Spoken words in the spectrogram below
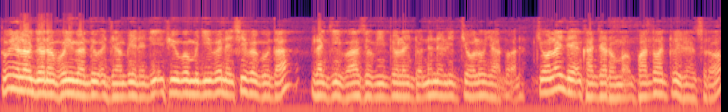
3ရက်လောက်ကြာတော့ဘုန်းကြီးကသူ့အကြံပေးတယ်ဒီအဖြူကိုမကြည့်ဘဲနဲ့ရှေ့ဘက်ကိုသာလိုက်ကြည့်ပါဆိုပြီးပြောလိုက်တော့နည်းနည်းလေးကြော်လို့ရသွားတယ်ကြော်လိုက်တဲ့အခါကျတော့မှဘာတော့တွေ့လဲဆိုတော့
